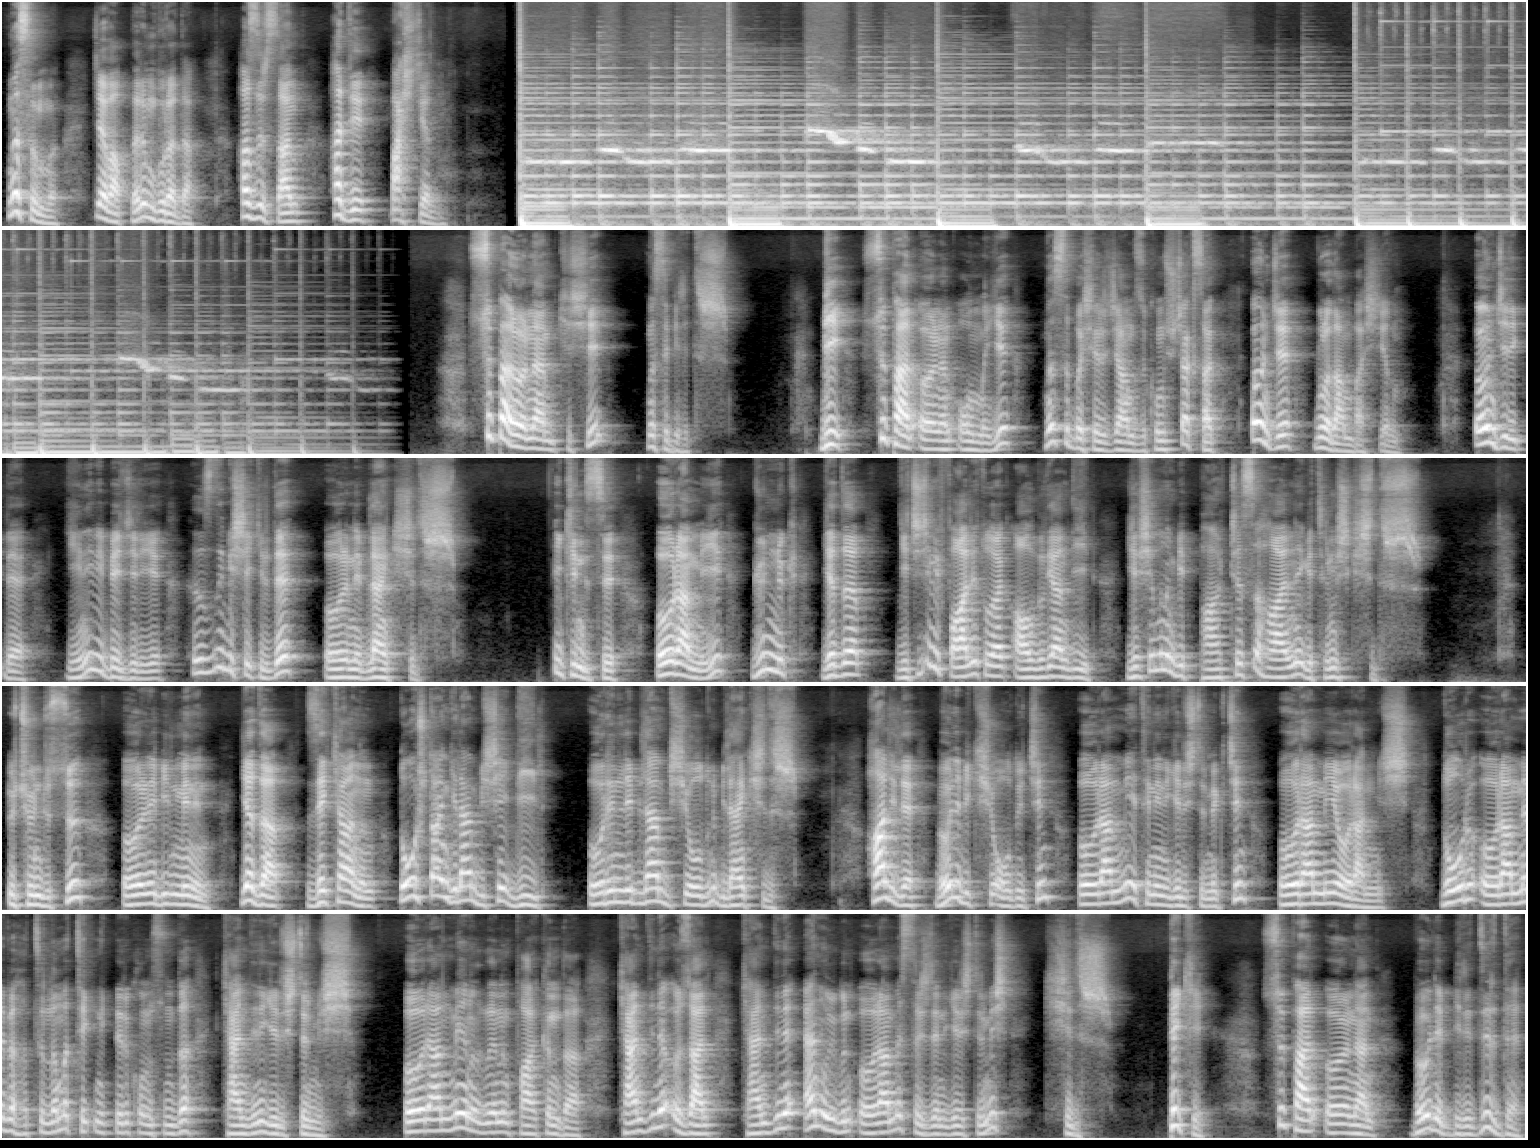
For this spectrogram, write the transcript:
Nasıl mı? Cevaplarım burada. Hazırsan hadi başlayalım. Süper öğrenen kişi nasıl biridir? Bir süper öğrenen olmayı nasıl başaracağımızı konuşacaksak önce buradan başlayalım. Öncelikle yeni bir beceriyi hızlı bir şekilde öğrenebilen kişidir. İkincisi öğrenmeyi günlük ya da geçici bir faaliyet olarak algılayan değil, yaşamının bir parçası haline getirmiş kişidir. Üçüncüsü öğrenebilmenin ya da zekanın doğuştan gelen bir şey değil, öğrenilebilen bir şey olduğunu bilen kişidir. Haliyle böyle bir kişi olduğu için öğrenme yeteneğini geliştirmek için öğrenmeyi öğrenmiş. Doğru öğrenme ve hatırlama teknikleri konusunda kendini geliştirmiş. Öğrenme yanılgılarının farkında, kendine özel, kendine en uygun öğrenme stratejilerini geliştirmiş kişidir. Peki süper öğrenen böyle biridir de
